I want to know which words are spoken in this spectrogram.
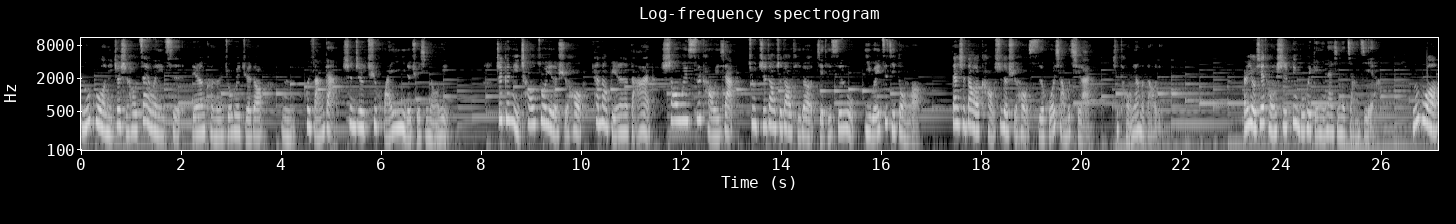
如果你这时候再问一次，别人可能就会觉得，嗯，会反感，甚至去怀疑你的学习能力。这跟你抄作业的时候看到别人的答案，稍微思考一下就知道这道题的解题思路，以为自己懂了，但是到了考试的时候死活想不起来，是同样的道理。而有些同事并不会给你耐心的讲解啊，如果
